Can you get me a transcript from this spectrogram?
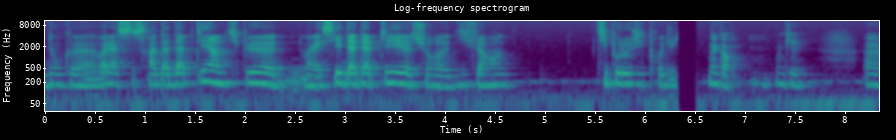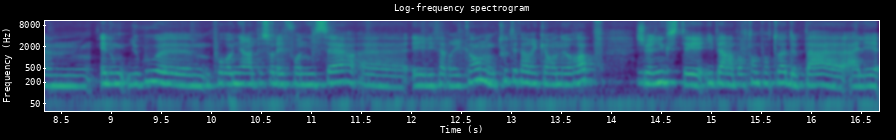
donc voilà, ce sera d'adapter un petit peu, voilà, essayer d'adapter sur différentes typologies de produits. D'accord, ok. Euh, et donc, du coup, euh, pour revenir un peu sur les fournisseurs euh, et les fabricants, donc tout est fabriqué en Europe. J'imagine que c'était hyper important pour toi de ne pas aller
